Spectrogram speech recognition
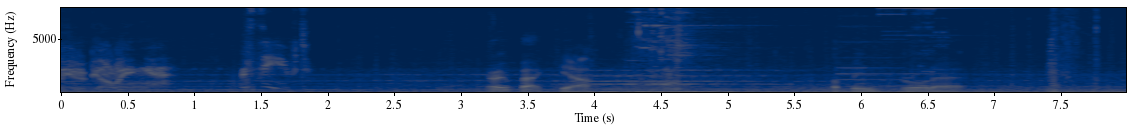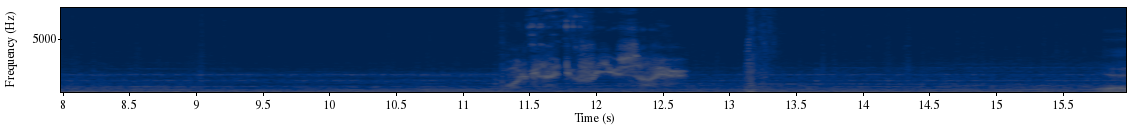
We're going. Received. Go back here. Stop being drawn out. What can I do for you, sire? Yeah,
